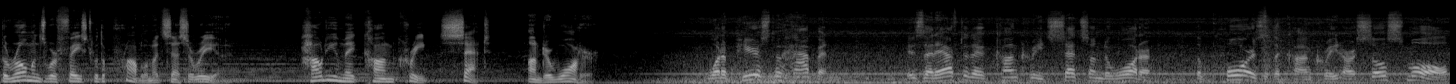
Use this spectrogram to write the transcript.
The Romans were faced with a problem at Caesarea. How do you make concrete set underwater? What appears to happen is that after the concrete sets underwater, the pores of the concrete are so small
